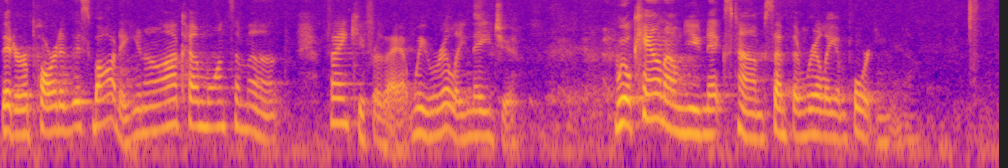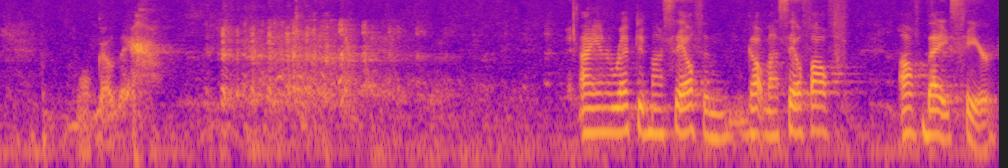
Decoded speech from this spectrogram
that are a part of this body. You know, I come once a month. Thank you for that. We really need you. We'll count on you next time, something really important. Won't go there. I interrupted myself and got myself off, off base here.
